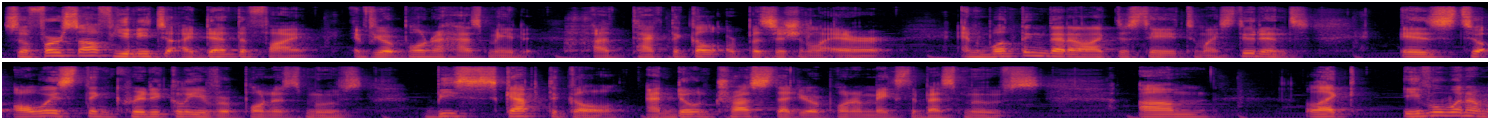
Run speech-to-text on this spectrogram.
So first off, you need to identify if your opponent has made a tactical or positional error. And one thing that I like to say to my students is to always think critically of your opponent's moves. Be skeptical and don't trust that your opponent makes the best moves. Um, like even when I'm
